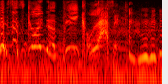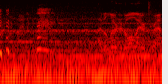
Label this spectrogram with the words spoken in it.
This is going to be classic. I've alerted all air traffic.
